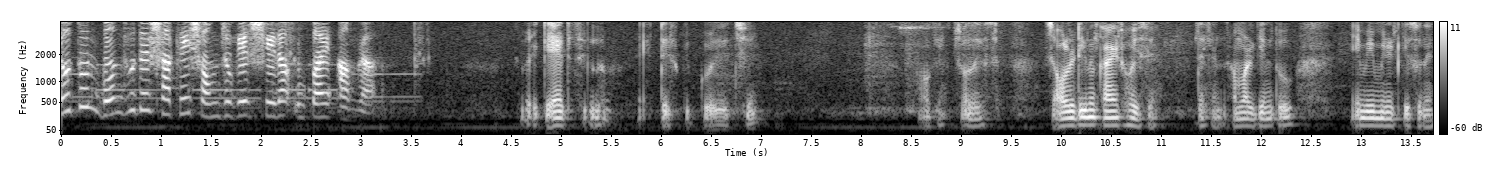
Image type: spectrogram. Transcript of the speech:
নতুন বন্ধুদের সাথে সংযোগের সেরা উপায় আমরা। একটা অ্যাড ছিল অ্যাডটা স্কিপ করে দিচ্ছি। ওকে চলে গেছে। আচ্ছা অলরেডি কিন্তু কানেক্ট হয়েছে। দেখেন, আমার কিন্তু এমবি মিনিট কিছু নেই।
